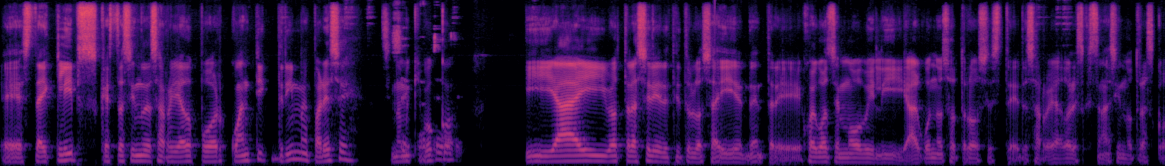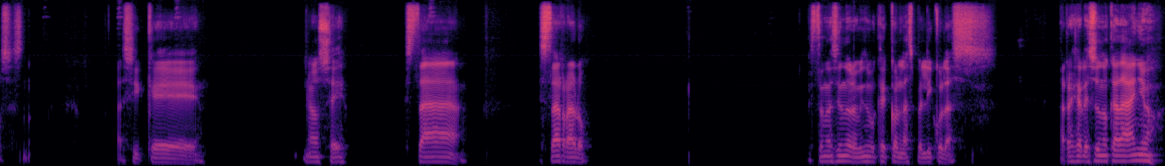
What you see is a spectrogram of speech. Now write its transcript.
Eh, está Eclipse, que está siendo desarrollado por Quantic Dream, me parece, si no me equivoco. Y hay otra serie de títulos ahí entre juegos de móvil y algunos otros este, desarrolladores que están haciendo otras cosas, ¿no? Así que no sé. Está. Está raro. Están haciendo lo mismo que con las películas. Arregles uno cada año.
